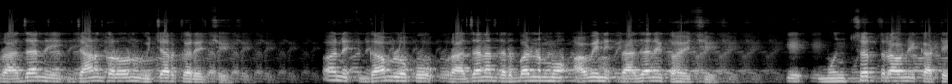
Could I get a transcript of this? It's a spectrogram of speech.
રાજાને જાણ કરવાનો વિચાર કરે છે. અને ગામ લોકો રાજાના દરબારમાં આવીને રાજાને કહે છે કે મુનસર તળાવને કાંઠે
